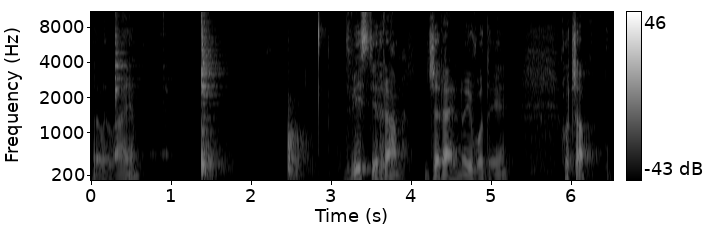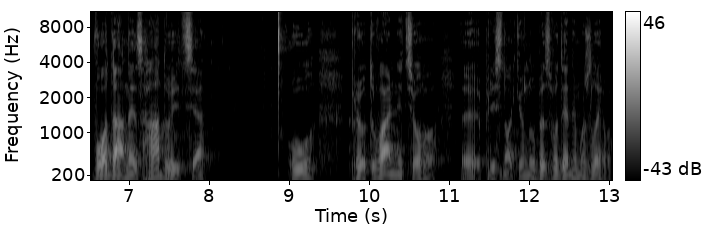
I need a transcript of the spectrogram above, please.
Виливаємо. 200 грам джерельної води. Хоча вода не згадується у приготуванні цього е, прісноків, ну без води неможливо.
